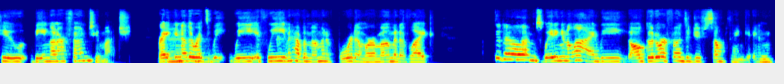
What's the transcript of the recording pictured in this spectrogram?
to being on our phone too much, right? Mm-hmm. In other words, we we if we even have a moment of boredom or a moment of like, you know, I'm just waiting in a line, we all go to our phones and do something, and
